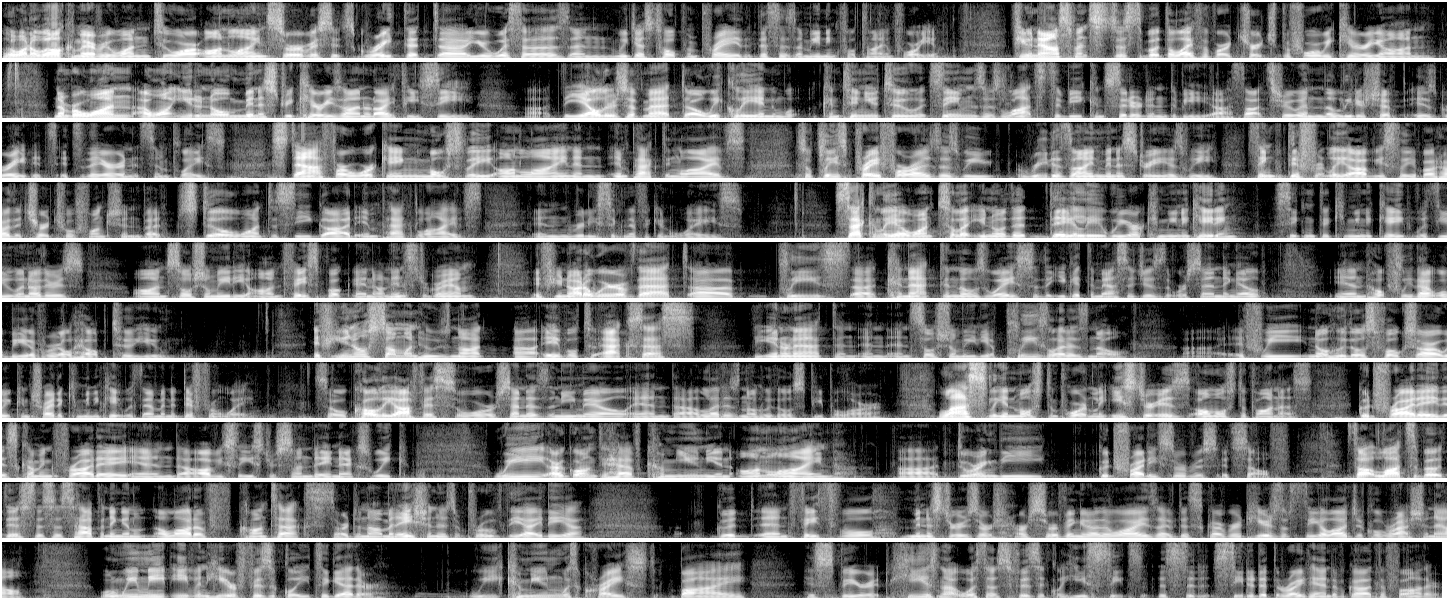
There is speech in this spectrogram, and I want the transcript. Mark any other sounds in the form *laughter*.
Well, I want to welcome everyone to our online service. It's great that uh, you're with us, and we just hope and pray that this is a meaningful time for you. A few announcements just about the life of our church before we carry on. Number one, I want you to know ministry carries on at IPC. Uh, the elders have met uh, weekly and will continue to, it seems. There's lots to be considered and to be uh, thought through, and the leadership is great. It's, it's there and it's in place. Staff are working mostly online and impacting lives. So please pray for us as we redesign ministry, as we think differently, obviously, about how the church will function, but still want to see God impact lives in really significant ways. Secondly, I want to let you know that daily we are communicating, seeking to communicate with you and others on social media, on Facebook and on Instagram. If you're not aware of that, uh, please uh, connect in those ways so that you get the messages that we're sending out, and hopefully that will be of real help to you. If you know someone who's not uh, able to access the internet and, and, and social media, please let us know. Uh, if we know who those folks are, we can try to communicate with them in a different way. So call the office or send us an email and uh, let us know who those people are. Lastly, and most importantly, Easter is almost upon us. Good Friday, this coming Friday, and uh, obviously Easter Sunday next week. We are going to have communion online uh, during the Good Friday service itself. Thought lots about this. This is happening in a lot of contexts. Our denomination has approved the idea good and faithful ministers are, are serving it otherwise, I've discovered. Here's the theological rationale. When we meet, even here physically together, we commune with Christ by his Spirit. He is not with us physically, he's seats, seated at the right hand of God the Father.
